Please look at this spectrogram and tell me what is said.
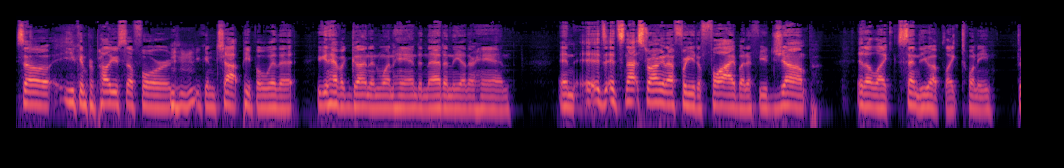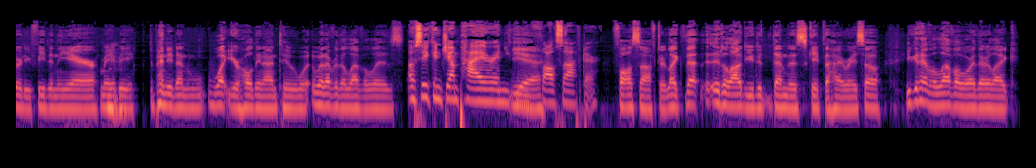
So you can propel yourself forward. Mm-hmm. You can chop people with it. You can have a gun in one hand and that in the other hand. And it's it's not strong enough for you to fly, but if you jump, it'll like send you up like 20, 30 feet in the air, maybe, mm-hmm. depending on what you're holding on to, whatever the level is. Oh, so you can jump higher and you can Yeah. fall softer. Fall softer. Like that, it allowed you to them to escape the highway. So you could have a level where they're like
